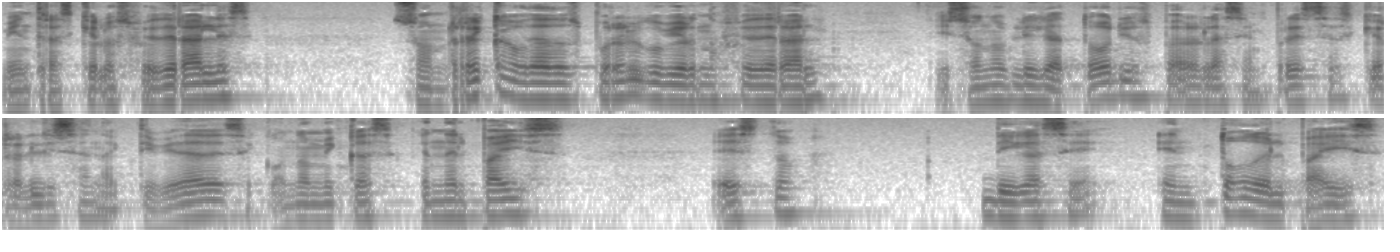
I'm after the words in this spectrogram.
Mientras que los federales son recaudados por el gobierno federal y son obligatorios para las empresas que realizan actividades económicas en el país. Esto, dígase, en todo el país,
